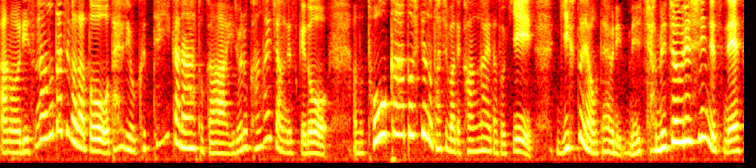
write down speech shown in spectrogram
あの、リスナーの立場だとお便り送っていいかなとか、いろいろ考えちゃうんですけど、あの、トーカーとしての立場で考えたとき、ギフトやお便りめちゃめちゃ嬉しいんですね。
